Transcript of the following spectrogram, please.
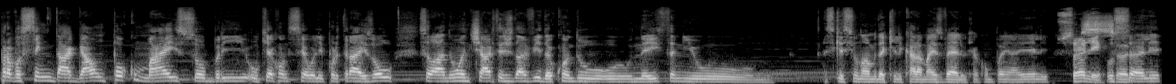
pra você indagar um pouco mais sobre o que aconteceu ali por trás. Ou, sei lá, no Uncharted da vida, quando o Nathan e o. Esqueci o nome daquele cara mais velho que acompanha ele. Sully. O Sully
